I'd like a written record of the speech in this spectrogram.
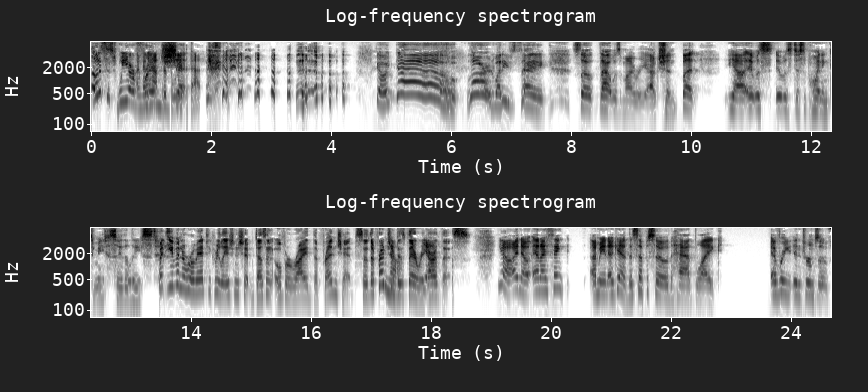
What is this? We are I'm gonna have friends to bleep shit. that. Going no, Lord, what are you saying? So that was my reaction, but yeah, it was it was disappointing to me to say the least. But even a romantic relationship doesn't override the friendship. So the friendship No. is there Yeah. regardless. Yeah, I know. And I think, I mean, again, this episode had like every, in terms of,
